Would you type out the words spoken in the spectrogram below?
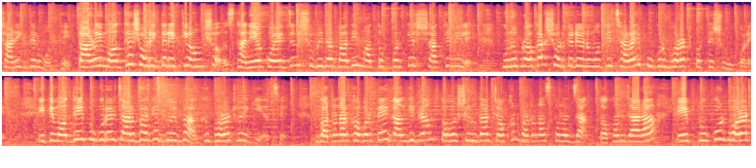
শারিকদের মধ্যে। তারই মধ্যে শরিকদের একটি অংশ, স্থানীয় কয়েকজন সুবিধাবাদী মাতব্বরকে সাথে মিলে কোনো প্রকার সরকারি অনুমতি ছাড়াই পুকুর ভরাট করতে শুরু করে। ইতিমধ্যেই পুকুরের চার ভাগের দুই ভাগ ভরাট হয়ে গিয়েছে। ঘটনার খবর পেয়ে গান্ধীগ্রাম তহসিলদার যখন ঘটনাস্থলে যান, তখন যারা এই পুকুর ভরাট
